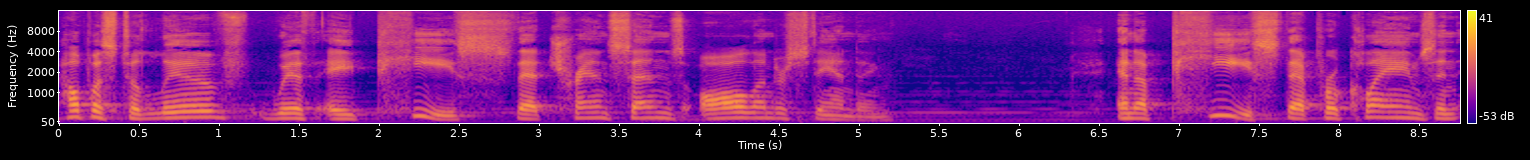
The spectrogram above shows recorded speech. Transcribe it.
Help us to live with a peace that transcends all understanding and a peace that proclaims in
